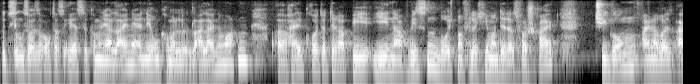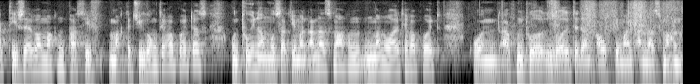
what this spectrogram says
beziehungsweise auch das erste kann man ja alleine, Ernährung kann man alleine machen. Äh, Heilkräutertherapie, je nach Wissen, bräuchte man vielleicht jemand, der das verschreibt. Qigong einerseits aktiv selber machen, passiv macht der Qigong-Therapeut das und Tuina muss halt jemand anders machen, ein Manualtherapeut und Akupunktur sollte dann auch jemand anders machen.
